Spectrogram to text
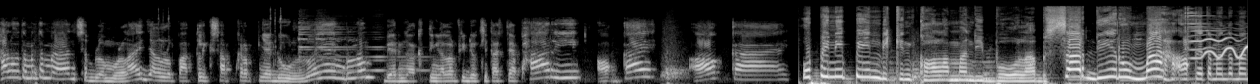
Halo teman-teman, sebelum mulai jangan lupa klik subscribe-nya dulu ya yang belum Biar nggak ketinggalan video kita setiap hari. Oke? Oke. Upin Ipin bikin kolam mandi bola besar di rumah. Oke teman-teman.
